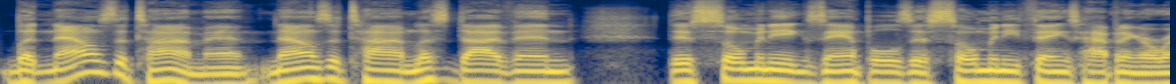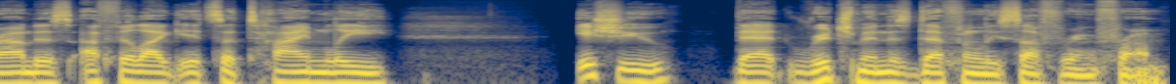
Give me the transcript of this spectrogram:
But now's the time, man. Now's the time. Let's dive in. There's so many examples. There's so many things happening around us. I feel like it's a timely issue that Richmond is definitely suffering from.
